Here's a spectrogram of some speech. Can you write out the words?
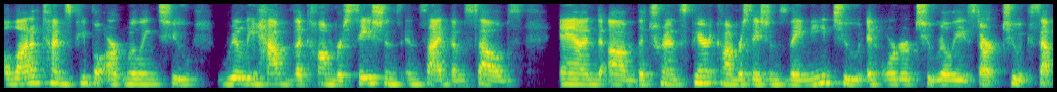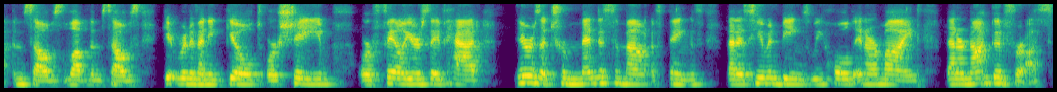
A lot of times people aren't willing to really have the conversations inside themselves and um, the transparent conversations they need to in order to really start to accept themselves, love themselves, get rid of any guilt or shame or failures they've had there is a tremendous amount of things that as human beings we hold in our mind that are not good for us.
